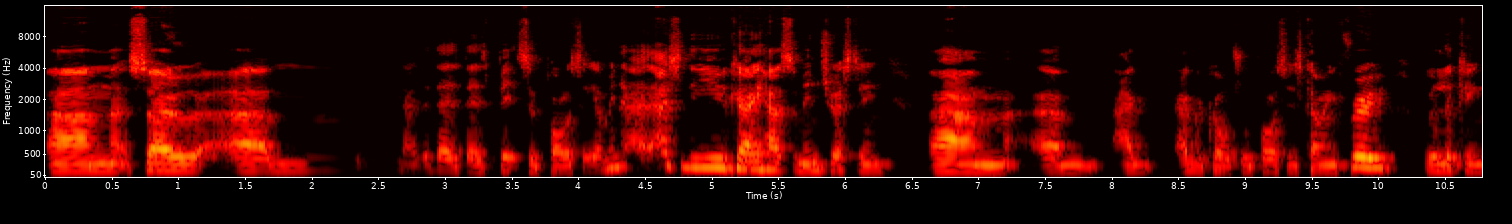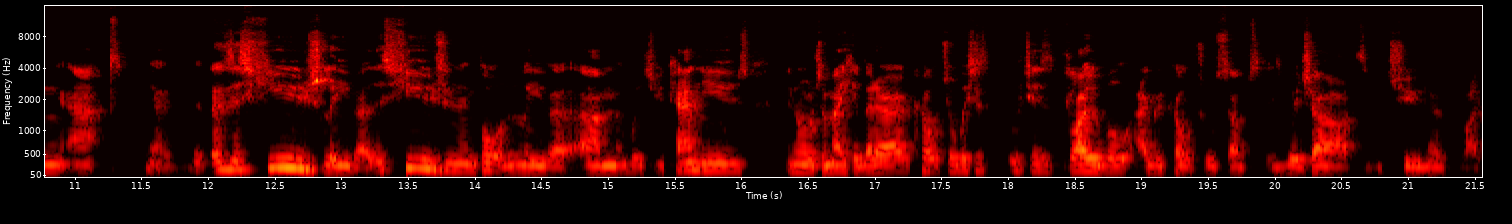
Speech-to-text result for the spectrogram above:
Um, so um, you know, there's there's bits of policy. I mean, actually, the UK has some interesting um, um, ag- agricultural policies coming through. We're looking at you know, there's this huge lever, this huge and important lever um, which you can use in order to make a better agriculture, which is which is global agricultural subsidies, which are to the tune of like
